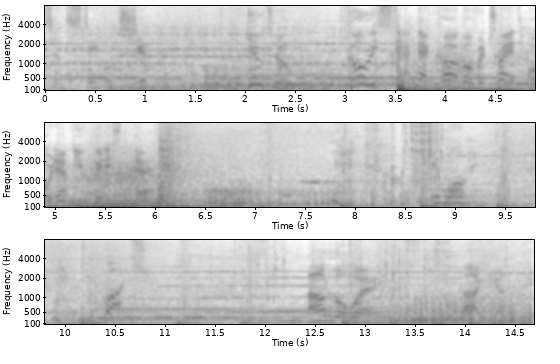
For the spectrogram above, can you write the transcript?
this unstable ship. You two, go restack that cargo for transport after you finish with that. It won't... Much. Out of the way. I got this.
